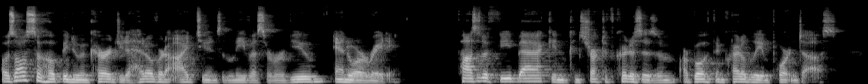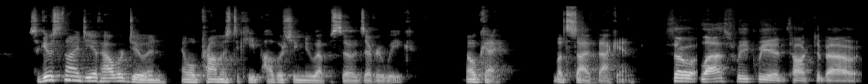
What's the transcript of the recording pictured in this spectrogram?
I was also hoping to encourage you to head over to iTunes and leave us a review and or a rating. Positive feedback and constructive criticism are both incredibly important to us. So give us an idea of how we're doing, and we'll promise to keep publishing new episodes every week. Okay, let's dive back in. So last week we had talked about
